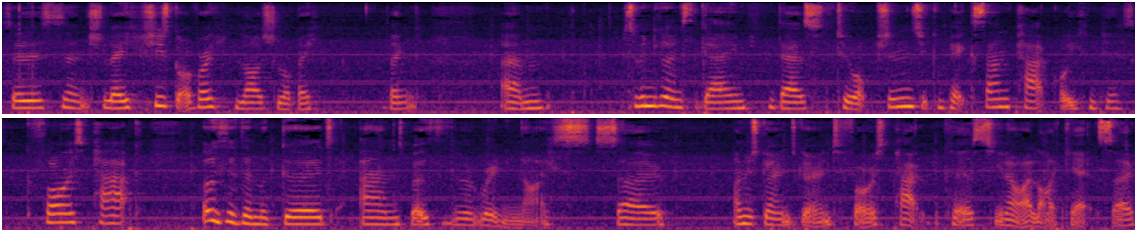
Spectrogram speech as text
So this essentially, she's got a very large lobby, I think. Um, so when you go into the game, there's two options. You can pick Sand Pack or you can pick Forest Pack. Both of them are good and both of them are really nice. So I'm just going to go into Forest Pack because, you know, I like it. So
